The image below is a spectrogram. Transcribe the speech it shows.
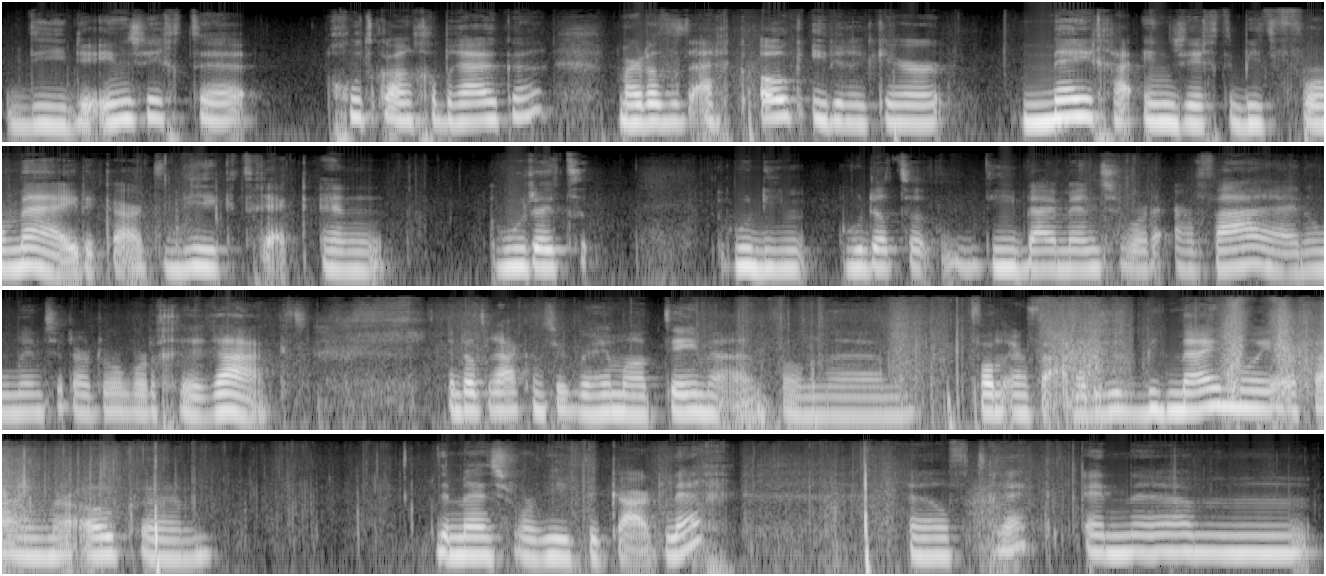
die de inzichten goed kan gebruiken. Maar dat het eigenlijk ook iedere keer mega inzichten biedt voor mij, de kaarten die ik trek. En hoe dat, hoe die, hoe dat die bij mensen worden ervaren en hoe mensen daardoor worden geraakt. En dat raakt natuurlijk weer helemaal het thema aan van, um, van ervaren. Dus het biedt mij een mooie ervaring, maar ook um, de mensen voor wie ik de kaart leg uh, of trek. En um,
